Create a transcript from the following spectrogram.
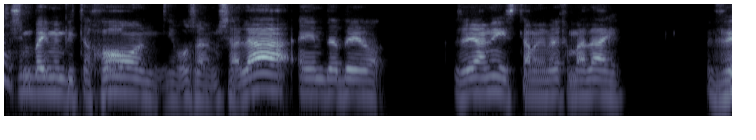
אנשים באים עם ביטחון, עם ראש הממשלה מדבר, זה אני, סתם אני אומר לכם עליי. ואפשר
